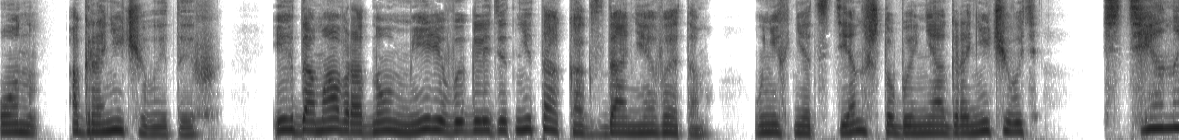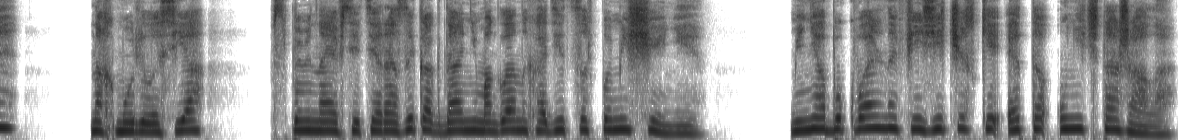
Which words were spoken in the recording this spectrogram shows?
Он ограничивает их. Их дома в родном мире выглядят не так, как здания в этом. У них нет стен, чтобы не ограничивать... «Стены?» — нахмурилась я, вспоминая все те разы, когда не могла находиться в помещении. Меня буквально физически это уничтожало.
